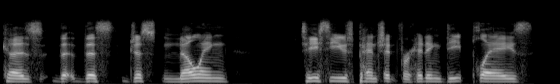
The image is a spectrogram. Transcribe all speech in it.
because this just knowing TCU's penchant for hitting deep plays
